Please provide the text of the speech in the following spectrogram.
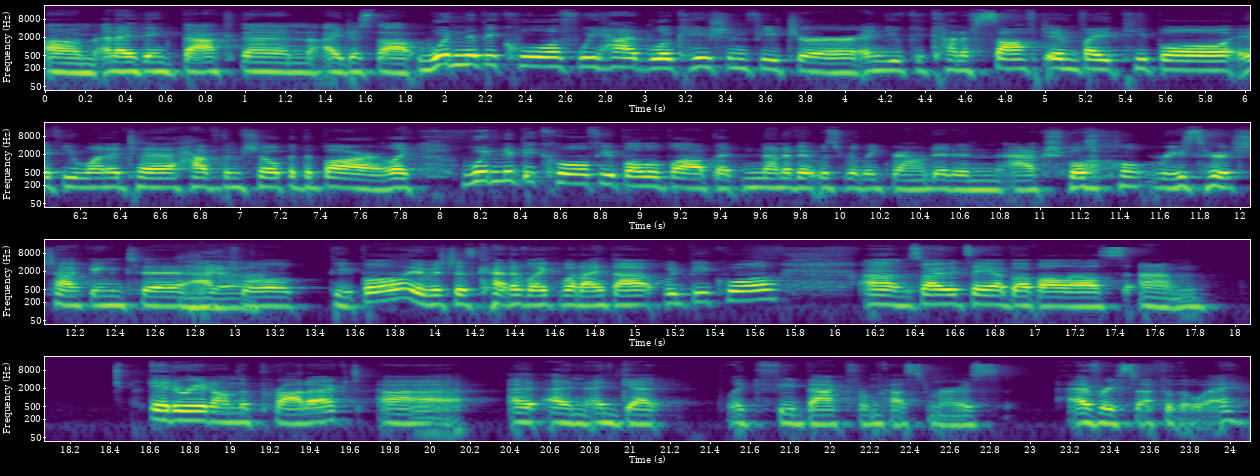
Um, and i think back then i just thought wouldn't it be cool if we had location feature and you could kind of soft invite people if you wanted to have them show up at the bar? Like wouldn't it be cool if you blah blah blah? But none of it was really grounded in actual research talking to yeah. actual people. It was just kind of like what i thought would be cool. Um, so i would say above all else um, iterate on the product uh, and, and get like feedback from customers every step of the way.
